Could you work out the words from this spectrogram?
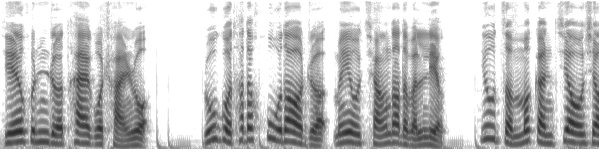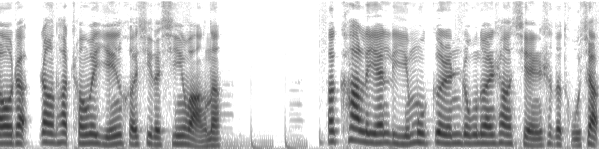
结婚者太过孱弱。如果他的护道者没有强大的本领，又怎么敢叫嚣着让他成为银河系的新王呢？他看了眼李牧个人终端上显示的图像，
